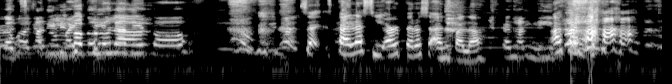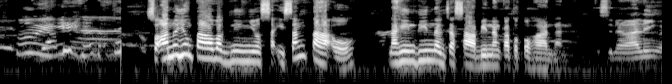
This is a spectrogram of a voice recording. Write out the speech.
Tapos Nilipag ko na lang. dito. Sa, kala CR pero saan pala? Kantin. Ah, kan- So ano yung tawag ninyo sa isang tao na hindi nagsasabi ng katotohanan? sinungaling ko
